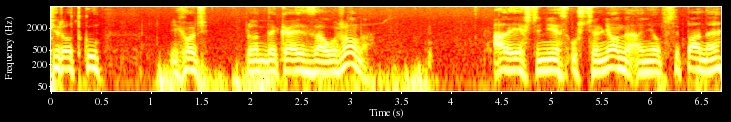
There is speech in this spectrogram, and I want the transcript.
Środku, i choć plandeka jest założona, ale jeszcze nie jest uszczelnione ani obsypane,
